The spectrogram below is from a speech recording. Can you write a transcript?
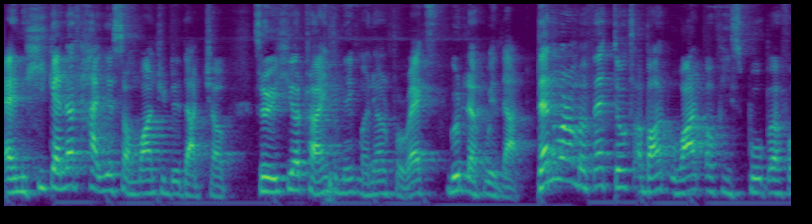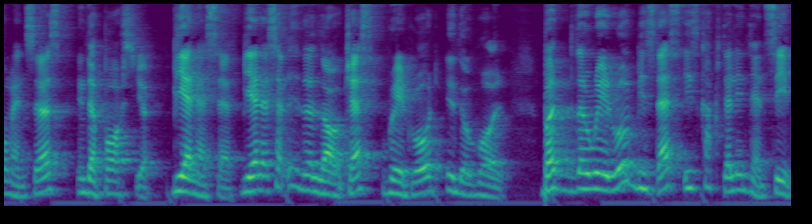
and he cannot hire someone to do that job. So if you're trying to make money on Forex, good luck with that. Then Warren Buffett talks about one of his poor performances in the past year, BNSF. BNSF is the largest railroad in the world. But the railroad business is capital intensive.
